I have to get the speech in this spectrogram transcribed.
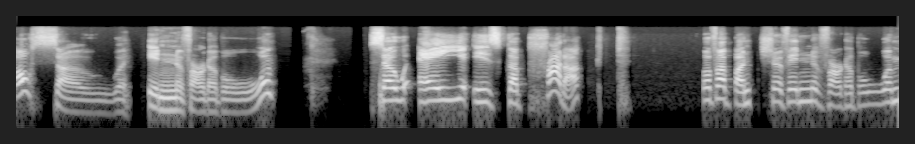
also invertible. So A is the product of a bunch of invertible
